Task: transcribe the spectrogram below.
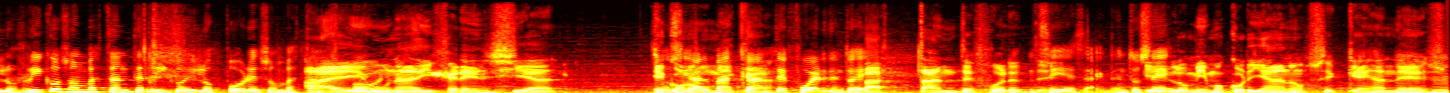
los ricos son bastante ricos y los pobres son bastante hay pobres. una diferencia Social económica bastante fuerte, entonces- bastante fuerte. Sí, exacto. Entonces, y los mismos coreanos se quejan de eso.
